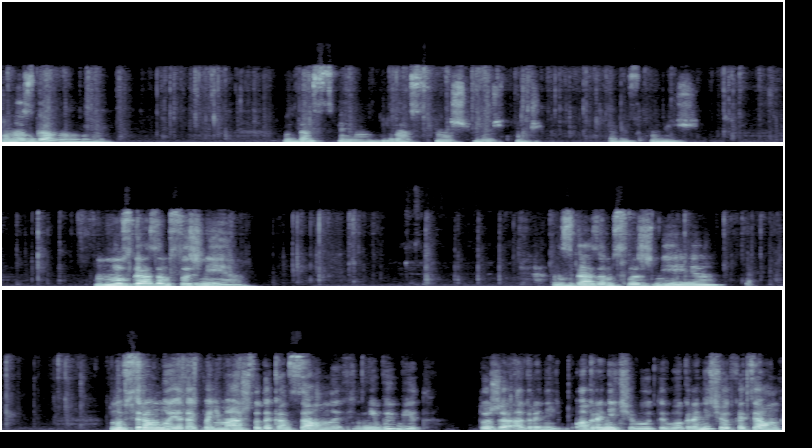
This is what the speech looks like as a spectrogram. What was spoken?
У нас газом будет? Удастся нам газ наш уничтожить? Ну, с газом сложнее. С газом сложнее. Но все равно, я так понимаю, что до конца он их не выбьет. Тоже ограни- ограничивают его, ограничивают, хотя он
